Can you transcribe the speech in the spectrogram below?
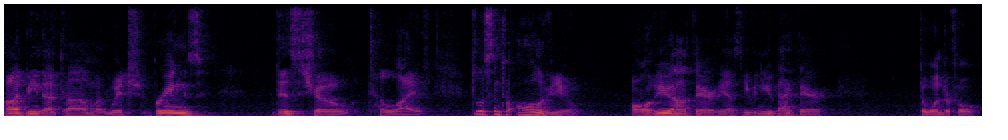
Podbean.com, which brings this show to life. To listen to all of you, all of you out there, yes, even you back there, the wonderful,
